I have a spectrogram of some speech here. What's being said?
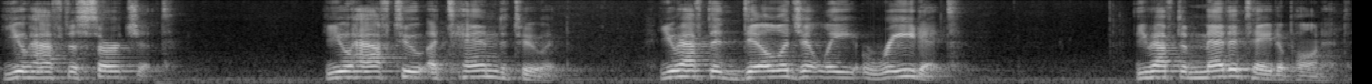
You have to search it. You have to attend to it. You have to diligently read it. You have to meditate upon it.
